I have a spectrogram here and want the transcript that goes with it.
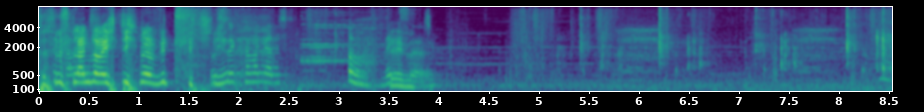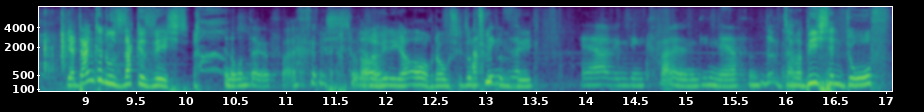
Das ist langsam echt nicht mehr witzig so schnell kann man gar nicht oh, wechseln. Ja, danke, du Sackgesicht. Bin runtergefallen. Ich mehr oder weniger auch. Da oben steht so ein Ach, Typ im Weg. Ja, wegen den Quallen, die nerven. Mal, bin ich denn doof?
